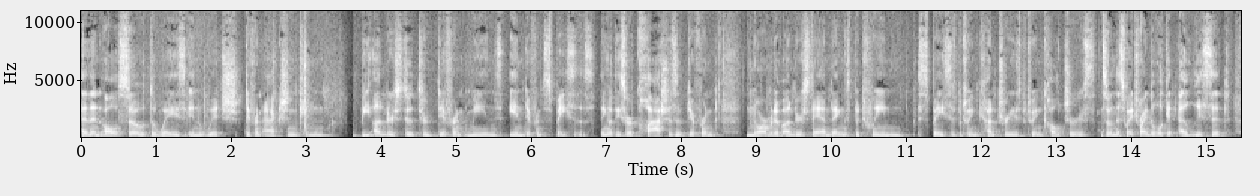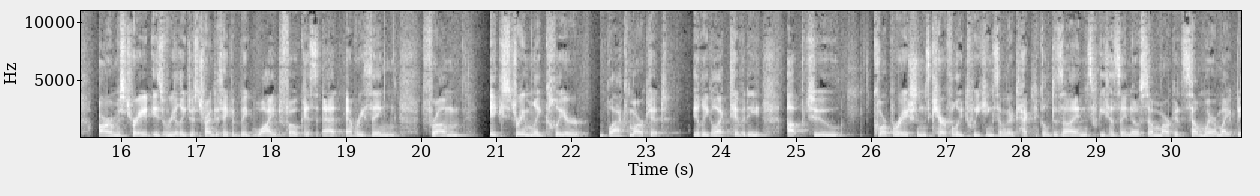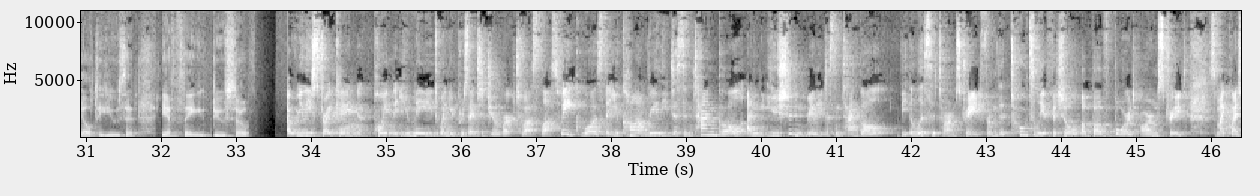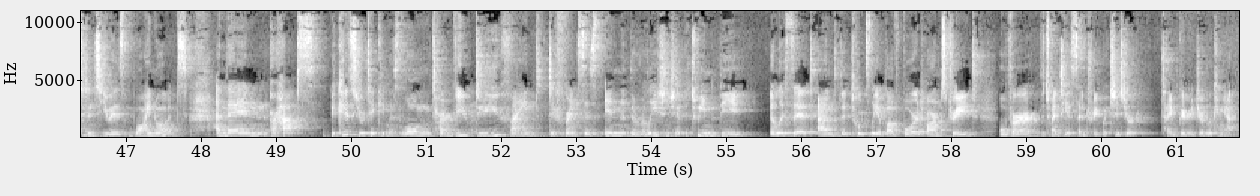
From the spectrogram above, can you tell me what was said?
and then also the ways in which different action can be understood through different means in different spaces. Think about these sort of clashes of different normative understandings between spaces, between countries, between cultures. So, in this way, trying to look at illicit arms trade is really just trying to take a big, wide focus at everything from extremely clear black market illegal activity up to corporations carefully tweaking some of their technical designs because they know some market somewhere might be able to use it if they do so a really striking point that you made when you presented your work to us last week was that you can't really disentangle, and you shouldn't really disentangle the illicit arms trade from the totally official above board arms trade. So, my question to you is why not? And then perhaps because you're taking this long term view, do you find differences in the relationship between the illicit and the totally above board arms trade over the 20th century, which is your time period you're looking at?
